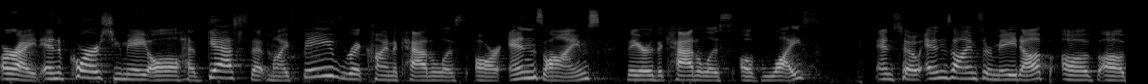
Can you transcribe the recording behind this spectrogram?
All right, and of course, you may all have guessed that my favorite kind of catalysts are enzymes. They are the catalysts of life. And so enzymes are made up of uh,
